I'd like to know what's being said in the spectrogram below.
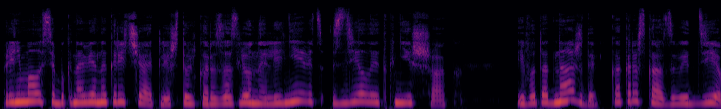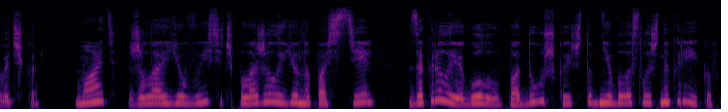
принималась обыкновенно кричать, лишь только разозленный ленивец сделает к ней шаг. И вот однажды, как рассказывает девочка, мать, желая ее высечь, положила ее на постель, закрыла ей голову подушкой, чтобы не было слышно криков.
